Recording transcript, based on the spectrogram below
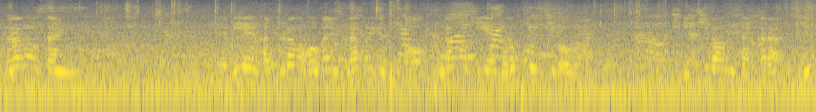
富良野線え BA 勝浦の方面富良野行きの富良野 BA ドロップ1号は1番線から10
